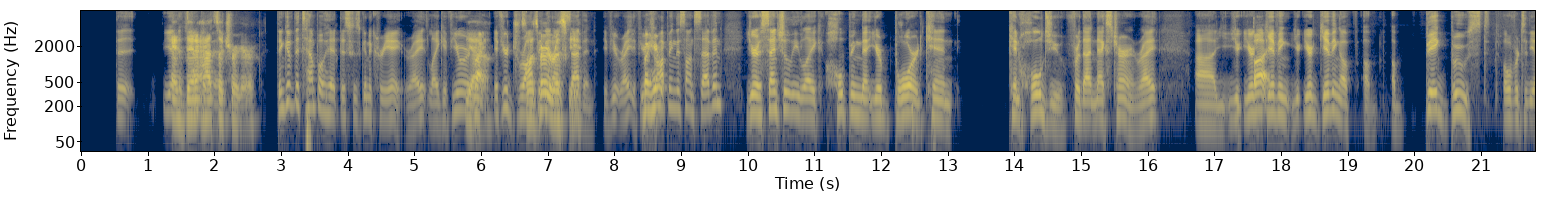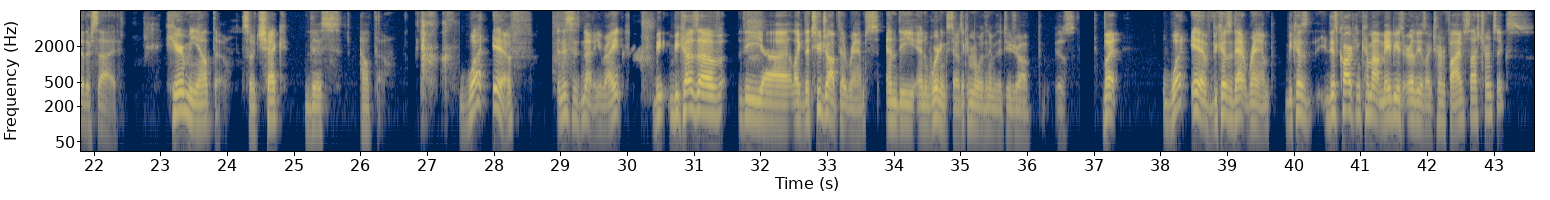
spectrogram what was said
the yeah and the then it tempo has to trigger. think of the tempo hit this is going to create, right? Like if you're Yeah. if you're it's dropping very it on risky. seven, if you're right, if you're here- dropping this on seven, you're essentially like hoping that your board can can hold you for that next turn, right? Uh, you, you're But- giving you're, you're giving a, a a big boost over to the other side. Hear me out though. So check this out though. what if, and this is nutty, right? Be- because of the uh like the two drop that ramps and the and Wyrding Stones. I can't remember what the name of the two drop is. But what if because of that ramp, because this card can come out maybe as early as like turn five slash turn six?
